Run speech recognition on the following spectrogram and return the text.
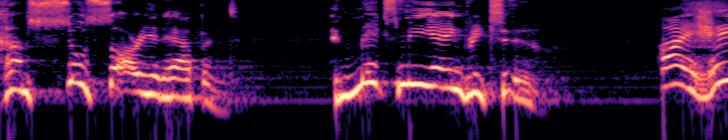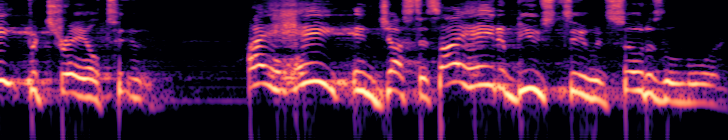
And I'm so sorry it happened. It makes me angry too. I hate betrayal too. I hate injustice. I hate abuse too, and so does the Lord.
